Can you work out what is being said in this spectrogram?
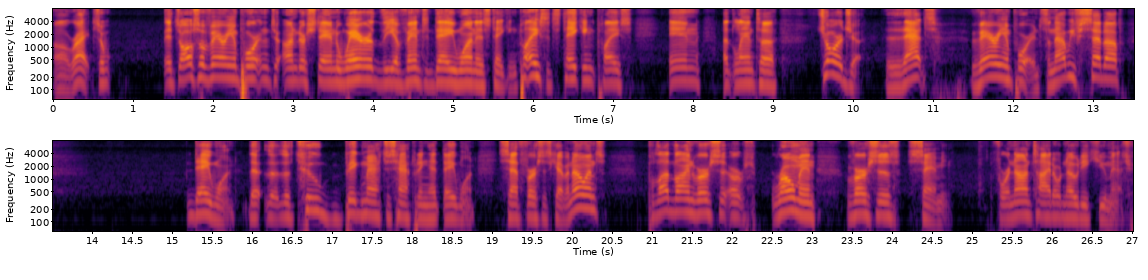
All right. So it's also very important to understand where the event day one is taking place. It's taking place in Atlanta, Georgia. That's very important. So now we've set up day one. The, the, the two big matches happening at day one Seth versus Kevin Owens, Bloodline versus, or Roman versus Sami for a non title, no DQ match.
